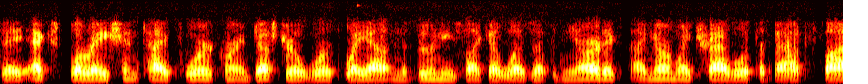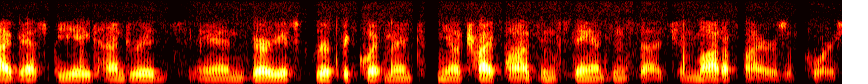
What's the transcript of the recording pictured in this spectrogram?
say, exploration type work or industrial work way out in the boonies like I was up in the Arctic, I normally travel with about five SB800s and various grip equipment, you know, tripods and stands and such, and modifiers, of course.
